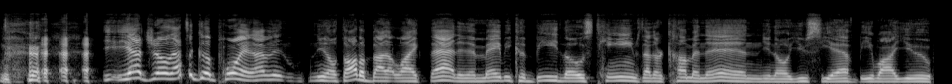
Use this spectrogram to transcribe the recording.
yeah, Joe, that's a good point. I haven't, you know, thought about it like that, and it maybe could be those teams that are coming in, you know, UCF, BYU,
